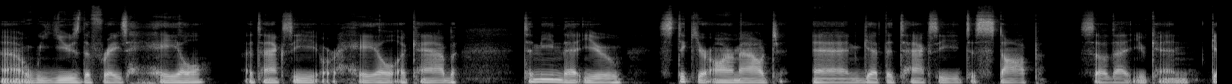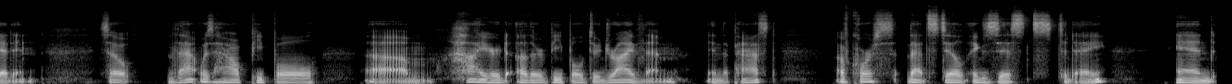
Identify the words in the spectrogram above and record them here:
Uh, we use the phrase hail a taxi or hail a cab to mean that you stick your arm out and get the taxi to stop so that you can get in. So that was how people um, hired other people to drive them in the past. Of course, that still exists today. And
